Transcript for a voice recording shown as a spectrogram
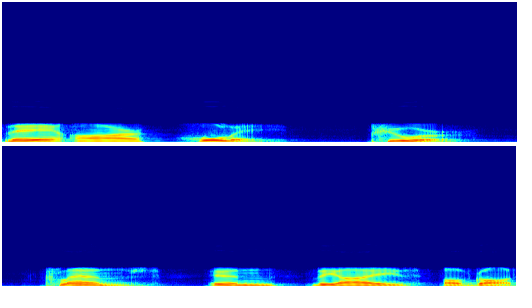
they are holy, pure, cleansed in the eyes of God.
